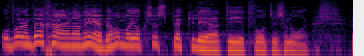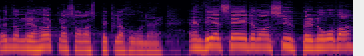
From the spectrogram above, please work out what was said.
Och vad den där stjärnan är, det har man ju också spekulerat i i 2000 år. Jag vet inte om ni har hört några sådana spekulationer. En del säger det var en supernova,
